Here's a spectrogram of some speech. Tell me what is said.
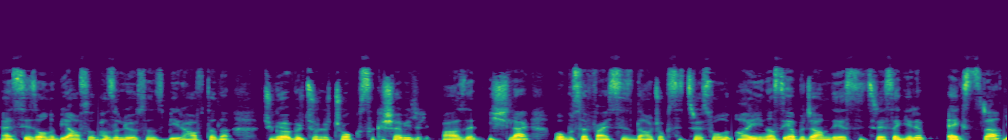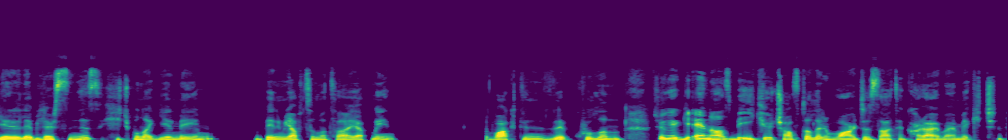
Yani siz onu bir hafta hazırlıyorsanız bir haftada. Çünkü öbür türlü çok sıkışabilir bazen işler. Ve bu sefer siz daha çok stres olup ay nasıl yapacağım diye strese girip ekstra gerilebilirsiniz. Hiç buna girmeyin. Benim yaptığım hatayı yapmayın vaktinizi kullanın. Çünkü en az bir 2-3 haftaları vardır zaten karar vermek için.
